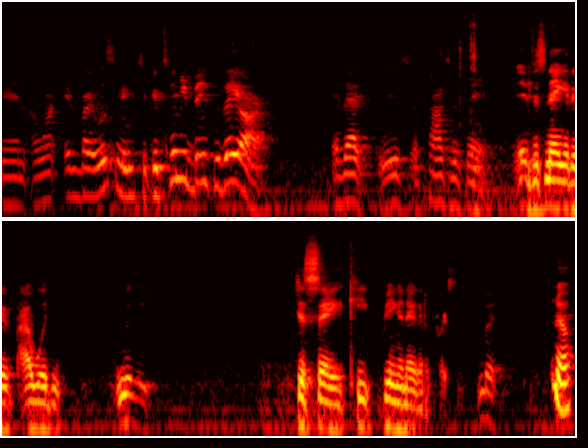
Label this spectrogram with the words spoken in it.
And I want everybody listening to continue being who they are. If that is a positive thing. If it's negative, I wouldn't really just say keep being a negative person. But, you know,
